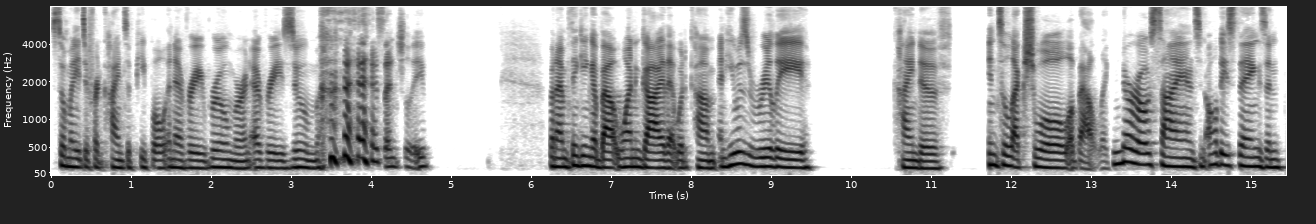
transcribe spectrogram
so many different kinds of people in every room or in every Zoom, essentially. But I'm thinking about one guy that would come, and he was really kind of intellectual about like neuroscience and all these things. And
